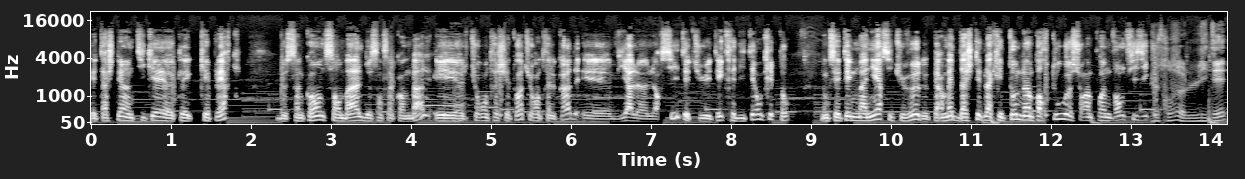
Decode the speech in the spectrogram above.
et t'achetais un ticket euh, Keplerk de 50, 100 balles, 250 balles et euh, tu rentrais chez toi, tu rentrais le code et via le- leur site et tu étais crédité en crypto. Donc, c'était une manière, si tu veux, de permettre d'acheter de la crypto n'importe où euh, sur un point de vente physique. Je trouve l'idée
